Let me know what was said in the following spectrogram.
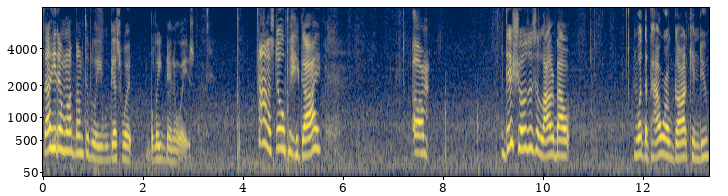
So he didn't want them to believe. Well, guess what? Believed anyways. Kind of stupid guy. Um, this shows us a lot about what the power of God can do.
